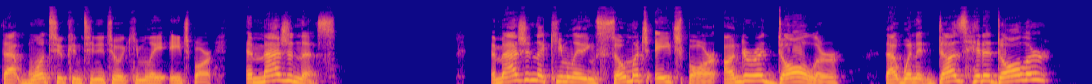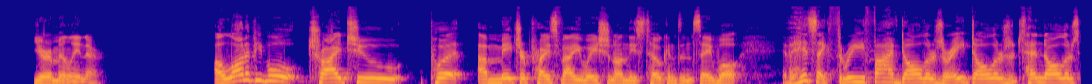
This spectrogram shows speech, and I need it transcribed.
that want to continue to accumulate HBAR. Imagine this. Imagine accumulating so much HBAR under a dollar that when it does hit a dollar, you're a millionaire. A lot of people try to put a major price valuation on these tokens and say, well, if it hits like three, five dollars or eight dollars or ten dollars,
